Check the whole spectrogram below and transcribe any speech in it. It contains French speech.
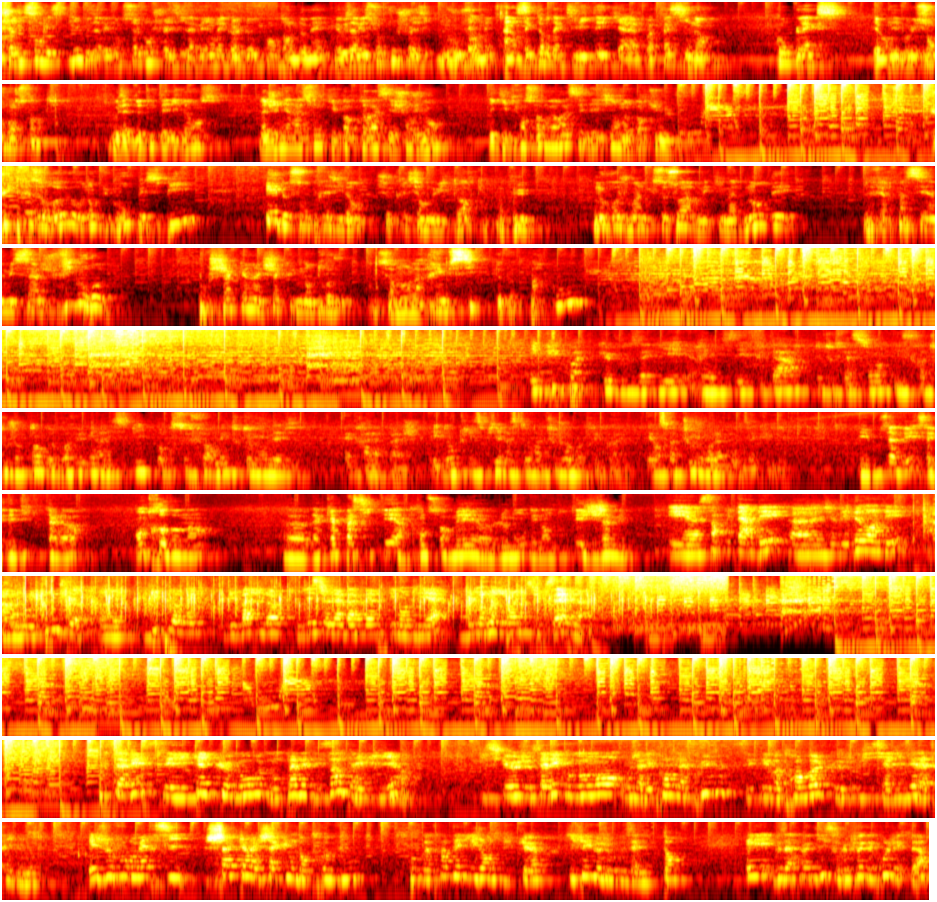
choisissant l'ESPI, vous avez non seulement choisi la meilleure école de France dans le domaine, mais vous avez surtout choisi de vous former à un secteur d'activité qui est à la fois fascinant, complexe et en évolution constante. Vous êtes de toute évidence la génération qui portera ces changements et qui transformera ces défis en opportunités. Je suis très heureux, au nom du groupe ESPI et de son président, M. Christian Muitor, qui n'a pas pu nous rejoindre ce soir, mais qui m'a demandé de faire passer un message vigoureux chacun et chacune d'entre vous concernant la réussite de votre parcours. Et puis quoi que vous alliez réaliser plus tard, de toute façon, il sera toujours temps de revenir à l'ESPI pour se former tout au long de la vie, être à la page. Et donc l'ESPI restera toujours votre école. Et on sera toujours là pour vous accueillir. Et vous avez, ça a été dit tout à l'heure, entre vos mains, euh, la capacité à transformer euh, le monde et n'en doutez jamais. Et euh, sans plus tarder, euh, je vais demander à nos 12 euh, diplômés du bachelor gestionnaire d'affaires immobilières de me rejoindre sur scène. Vous savez, ces quelques mots n'ont pas été simples à écrire, puisque je savais qu'au moment où j'allais prendre la plume, c'était votre envol que j'officialisais à la tribune. Et je vous remercie chacun et chacune d'entre vous pour votre intelligence du cœur qui fait que je vous aime tant et vous applaudis sous le feu des projecteurs.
